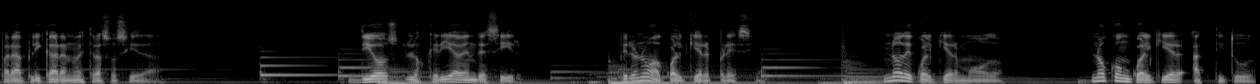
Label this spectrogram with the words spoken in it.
para aplicar a nuestra sociedad. Dios los quería bendecir, pero no a cualquier precio, no de cualquier modo, no con cualquier actitud.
